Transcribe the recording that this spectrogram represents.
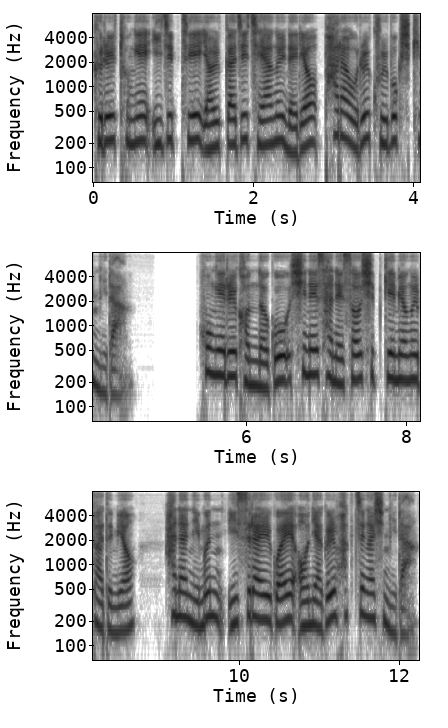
그를 통해 이집트의 열 가지 재앙을 내려 파라오를 굴복시킵니다. 홍해를 건너고 신의 산에서 십계명을 받으며 하나님은 이스라엘과의 언약을 확증하십니다.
